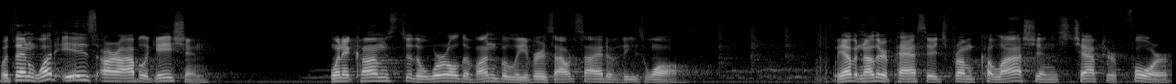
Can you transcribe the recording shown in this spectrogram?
But then, what is our obligation when it comes to the world of unbelievers outside of these walls. We have another passage from Colossians chapter 4.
